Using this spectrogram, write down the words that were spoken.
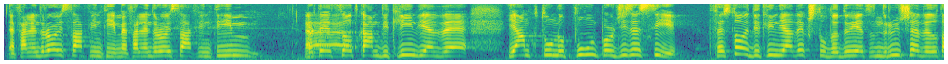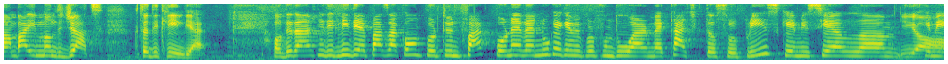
E falenderoj stafin tim, e falenderoj stafin tim, vërtet sot kam ditëlindjen dhe jam këtu në punë, por gjithsesi festohet ditëlindja dhe kështu dhe do jetë ndryshe dhe do ta mbaj mend gjatë këtë ditëlindje. Odeta, është një ditëlindje e pazakontë për ty në fakt, por neve nuk e kemi përfunduar me kaq këtë surprizë, kemi sjellë, jo, kemi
